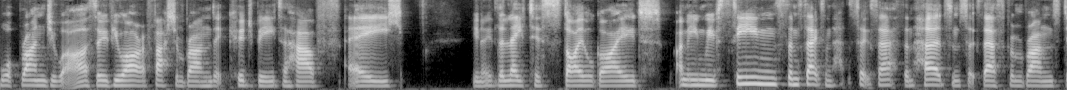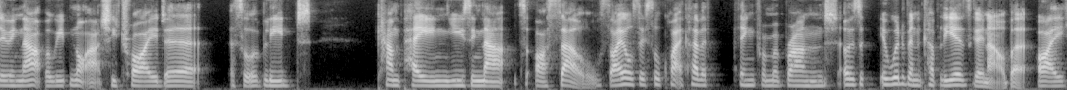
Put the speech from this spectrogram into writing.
what brand you are so if you are a fashion brand it could be to have a you know the latest style guide i mean we've seen some and success and heard some success from brands doing that but we've not actually tried a, a sort of lead campaign using that ourselves. I also saw quite a clever thing from a brand. It was it would have been a couple of years ago now, but I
